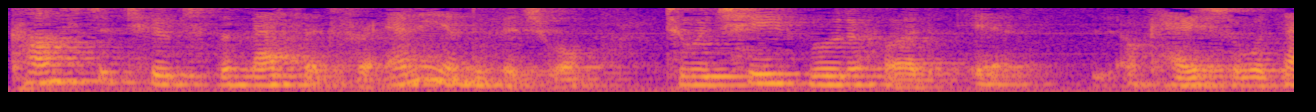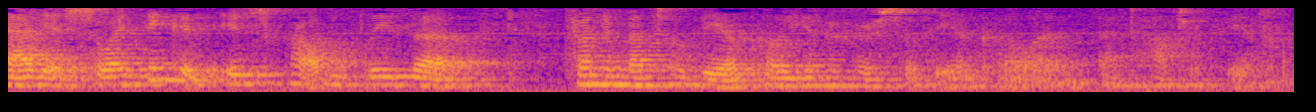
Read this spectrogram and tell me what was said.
constitutes the method for any individual to achieve Buddhahood. It, okay, so what that is. So I think it is probably the fundamental vehicle, universal vehicle, and, and tantric vehicle.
